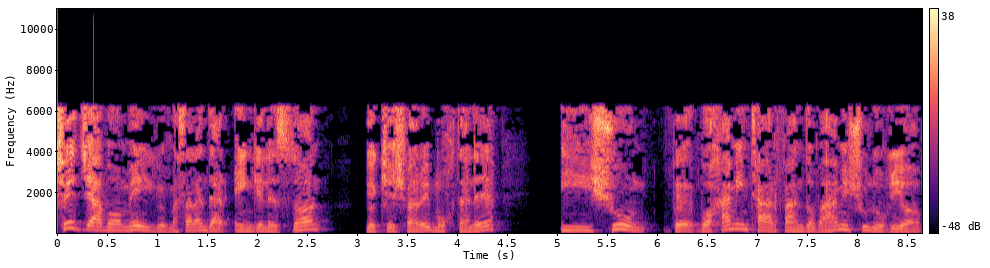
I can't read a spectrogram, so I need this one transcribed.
چه جوامعی مثلا در انگلستان یا کشورهای مختلف ایشون با همین ترفندا و همین شلوغی ها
